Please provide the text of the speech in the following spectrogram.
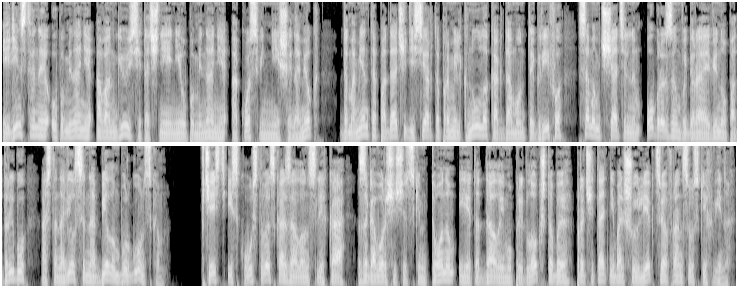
Единственное упоминание о Вангюсе, точнее не упоминание, а косвеннейший намек, до момента подачи десерта промелькнуло, когда Монте-Грифо, самым тщательным образом, выбирая вино под рыбу, остановился на белом бургундском, В честь искусства, сказал он слегка заговорщическим тоном, и это дало ему предлог, чтобы прочитать небольшую лекцию о французских винах.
